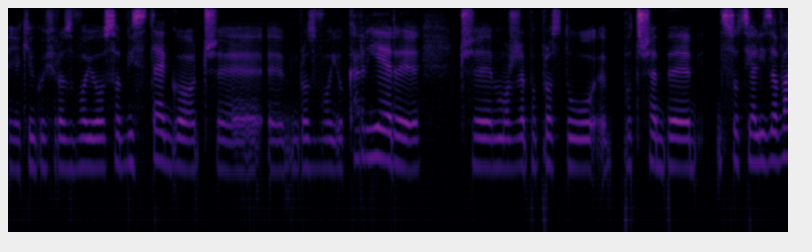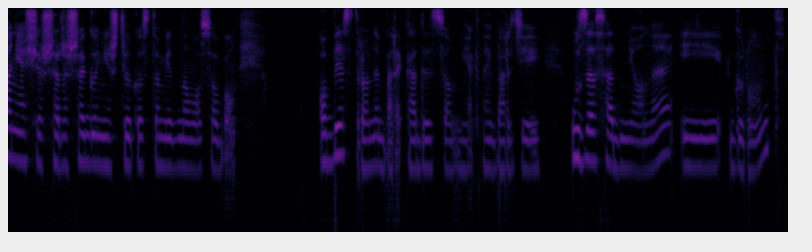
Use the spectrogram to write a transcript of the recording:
jakiegoś rozwoju osobistego, czy y, rozwoju kariery, czy może po prostu y, potrzeby socjalizowania się szerszego niż tylko z tą jedną osobą. Obie strony barykady są jak najbardziej uzasadnione i grunt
